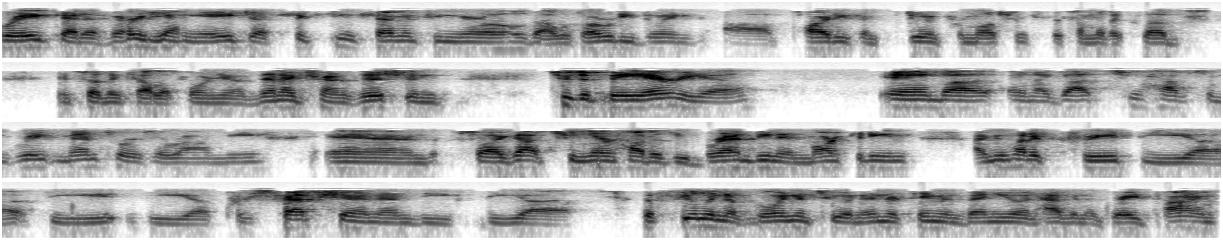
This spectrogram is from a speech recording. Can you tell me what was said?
break at a very young age. At 16, 17 year old, I was already doing uh, parties and doing promotions for some of the clubs in Southern California. Then I transitioned to the Bay Area, and uh, and I got to have some great mentors around me, and so I got to learn how to do branding and marketing. I knew how to create the uh, the the uh, perception and the the uh, the feeling of going into an entertainment venue and having a great time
